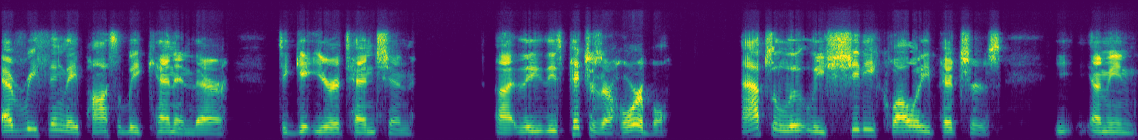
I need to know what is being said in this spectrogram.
everything they possibly can in there to get your attention. Uh, the, these pictures are horrible, absolutely shitty quality pictures. I mean,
